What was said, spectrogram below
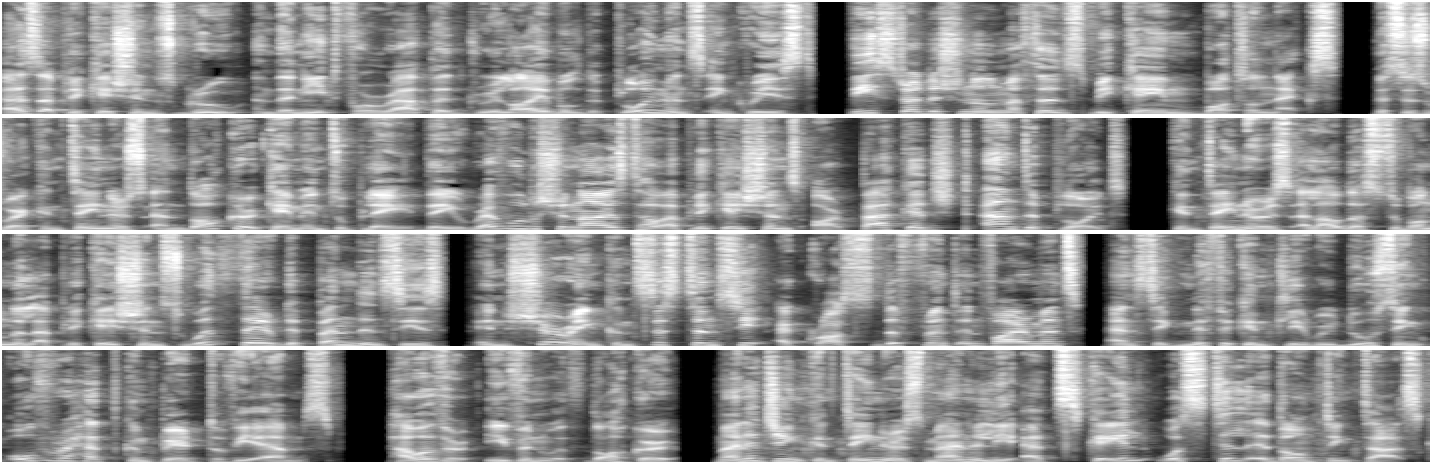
As applications grew and the need for rapid, reliable deployments increased, these traditional methods became bottlenecks. This is where containers and Docker came into play. They revolutionized how applications are packaged and deployed. Containers allowed us to bundle applications with their dependencies, ensuring consistency across different environments and significantly reducing overhead compared to VMs. However, even with Docker, managing containers manually at scale was still a daunting task.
